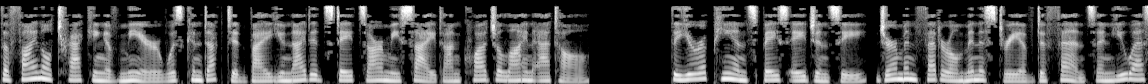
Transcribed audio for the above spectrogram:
The final tracking of Mir was conducted by a United States Army site on Kwajalein Atoll. The European Space Agency, German Federal Ministry of Defense and U.S.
